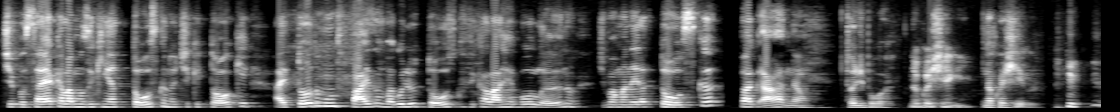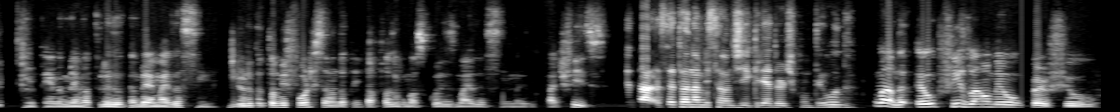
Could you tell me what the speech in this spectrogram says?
Tipo, sai aquela musiquinha tosca no TikTok, aí todo mundo faz um bagulho tosco, fica lá rebolando de uma maneira tosca. Paga... Ah, não. Tô de boa. Não consegue. Não consigo. Entendo, minha natureza também é mais assim. Juro que eu tô me forçando a tentar fazer algumas coisas mais assim, mas tá difícil. Você tá, você tá na missão de criador de conteúdo? Mano, eu fiz lá o meu perfil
